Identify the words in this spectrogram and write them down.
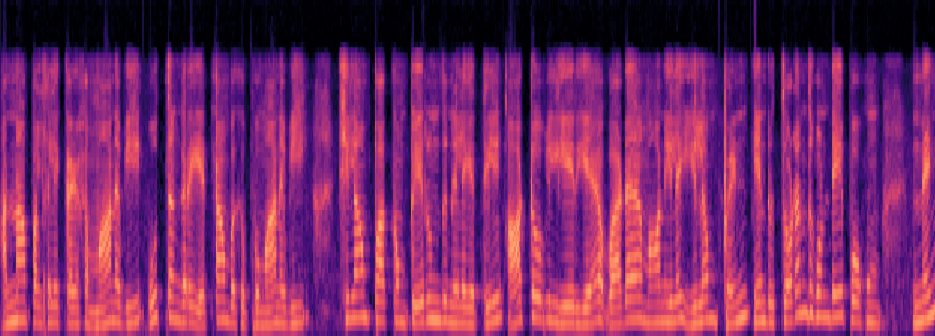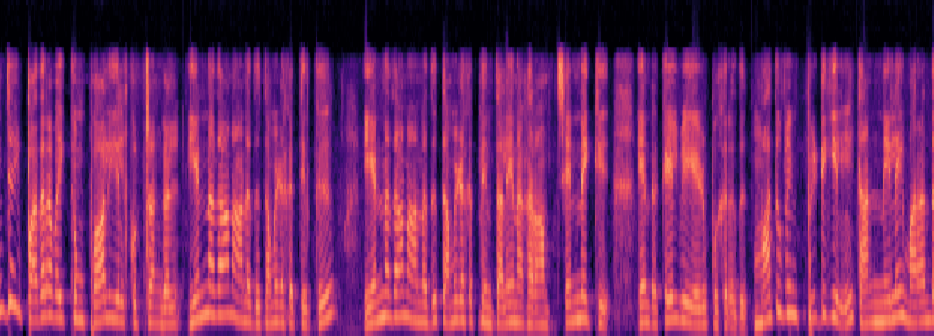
அண்ணா பல்கலைக்கழக மாணவி ஊத்தங்கரை எட்டாம் வகுப்பு மாணவி கிலாம்பாக்கம் பேருந்து நிலையத்தில் ஆட்டோவில் ஏறிய வட மாநில இளம் பெண் என்று தொடர்ந்து கொண்டே போகும் நெஞ்சை பதற வைக்கும் பாலியல் குற்றங்கள் என்னதான் ஆனது தமிழகத்திற்கு? என்னதான் ஆனது தமிழகத்தின் தலைநகராம் சென்னைக்கு? என்ற கேள்வியை எழுப்புகிறது. மது உணவின் பிடியில் தன் நிலை மறந்த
